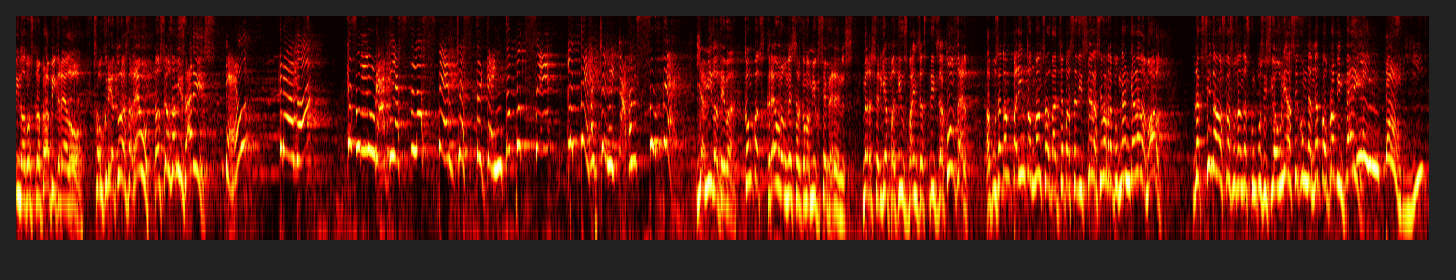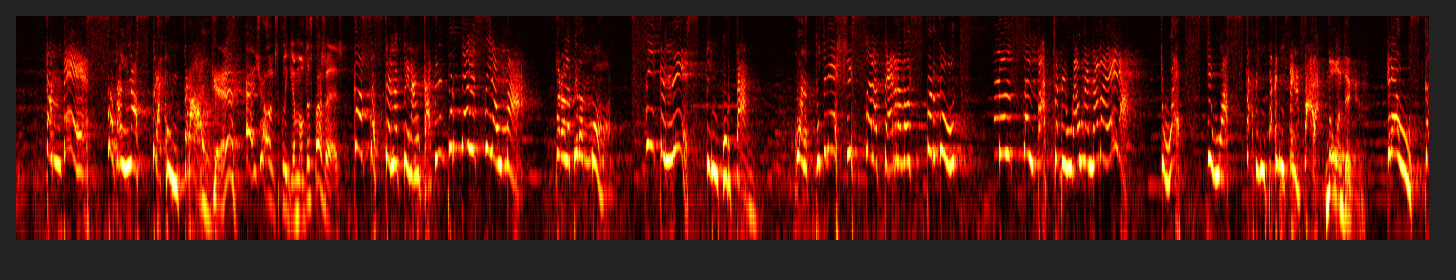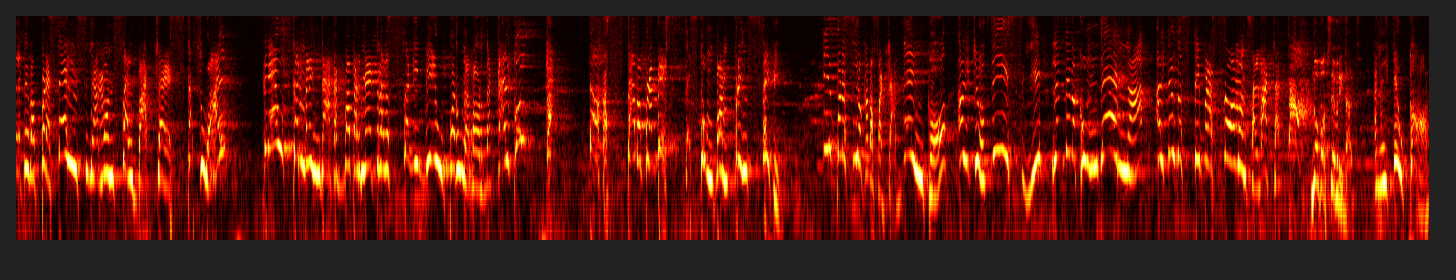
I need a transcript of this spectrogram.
Traint el vostre propi creador! Sou criatures de Déu, els seus emissaris! Déu? Creador? Que són l'orat i les flors verges de potser la teva ingenuïtat ens sorprèn. I a mi la teva! Com pots creure un ésser com a Miuk Sheperens? Mereixeria patir els banys d'esprits de Coulthard! Ha posat en perill tot món salvatge per satisfer la seva repugnant gana de mort! L'excita dels cossos en descomposició hauria de ser condemnat pel propi imperi! L'imperi també és sota el nostre control. Què? Això explica moltes coses. Coses que no tenen cap importància, humà. Però la teva mort sí que n'és important. Quan et podreixis a la terra dels perduts, molt salvatge viurà una nova era. Tu ets qui ho ha estat impedint fins ara. No ho entenc! Creus que la teva presència a Mont Salvatge és casual? Creus que en blindat et va permetre de seguir viu per un error de càlcul? Ah, tot estava previst des d'un bon principi. L'operació que va fallar Denko, el judici, la teva condemna, el teu destí presó a Mont Salvatge, tot! No pot ser veritat! En el teu cor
